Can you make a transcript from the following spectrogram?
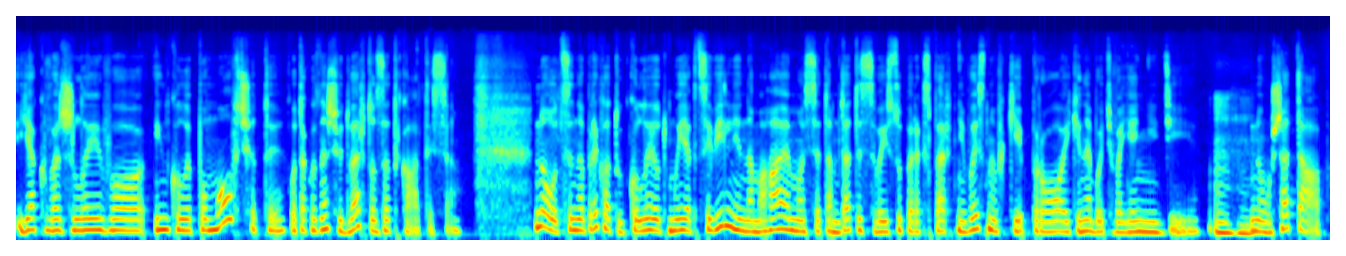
як важливо інколи помовчати, отак, знаєш, відверто заткатися. Ну, це, наприклад, коли от ми, як цивільні, намагаємося там дати свої суперекспертні висновки про які-небудь воєнні дії. Угу. Ну, шатап.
